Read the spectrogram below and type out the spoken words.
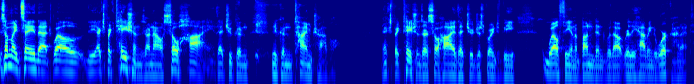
Some might say that, well, the expectations are now so high that you can, you can time travel. The expectations are so high that you're just going to be wealthy and abundant without really having to work on it.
